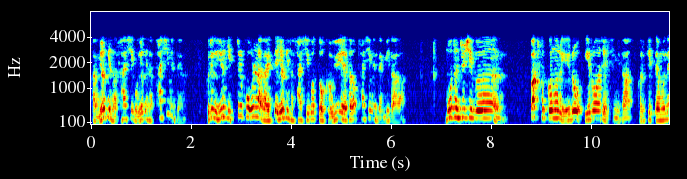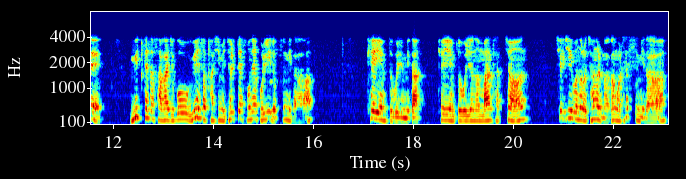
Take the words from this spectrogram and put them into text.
그럼 여기서 사시고 여기서 파시면 돼요. 그리고 여기 뚫고 올라갈 때 여기서 사시고 또 그 위에서 파시면 됩니다. 모든 주식은 박스권으로 이루, 이루어져 있습니다. 그렇기 때문에 밑에서 사가지고 위에서 파시면 절대 손해 볼 일이 없습니다. KMW입니다. KMW는 14,070원으로 장을 마감을 했습니다.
